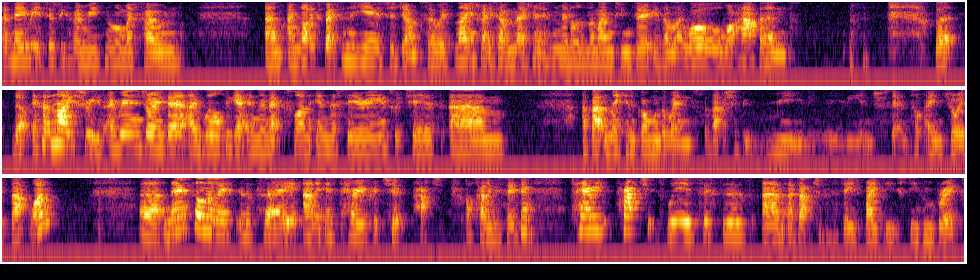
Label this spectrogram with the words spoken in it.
I, maybe it's just because I'm reading them on my phone. Um, I'm not expecting the years to jump, so it's 1927, the next minute it's in the middle of the 1930s. I'm like, whoa, what happened? But it's a nice read. I really enjoyed it. I will be getting the next one in the series, which is um, about the making of Gone with the Wind. So that should be really, really interesting. So I enjoyed that one. Uh, next on the list is a play, and it is Terry Pratchett. Pratchett I can't even say his name. Terry Pratchett's Wyrd Sisters, um, adapted for the stage by D. Stephen Briggs.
